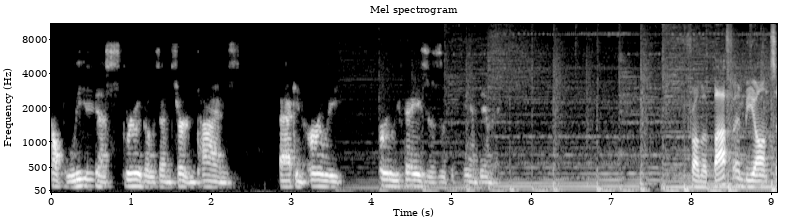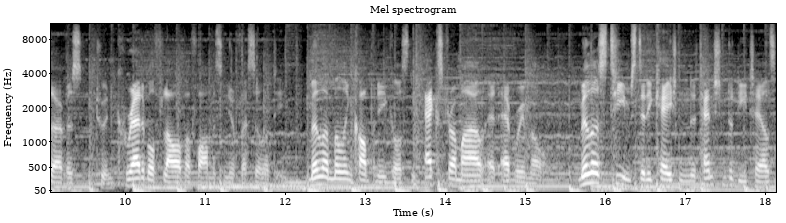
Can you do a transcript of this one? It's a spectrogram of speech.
help lead us through those uncertain times back in early early phases of the pandemic. From above and beyond service to incredible flour performance in your facility Miller Milling Company goes the extra mile at every mill. Miller's team's dedication and attention to details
